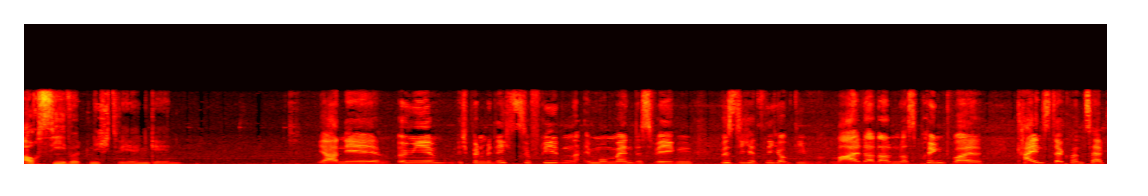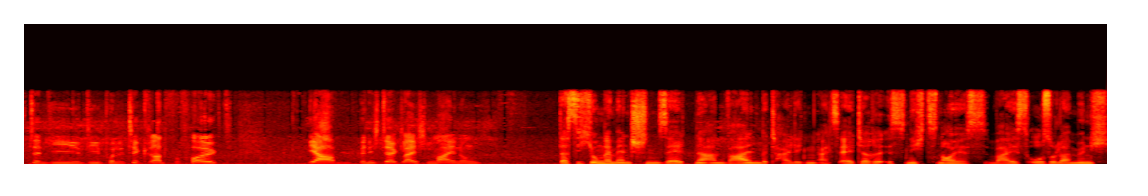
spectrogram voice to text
Auch sie wird nicht wählen gehen. Ja, nee, irgendwie, ich bin mit nichts zufrieden im Moment, deswegen wüsste ich jetzt nicht, ob die Wahl da dann was bringt, weil keins der Konzepte, die die Politik gerade verfolgt, ja, bin ich der gleichen Meinung. Dass sich junge Menschen seltener an Wahlen beteiligen als ältere, ist nichts Neues, weiß Ursula Münch.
